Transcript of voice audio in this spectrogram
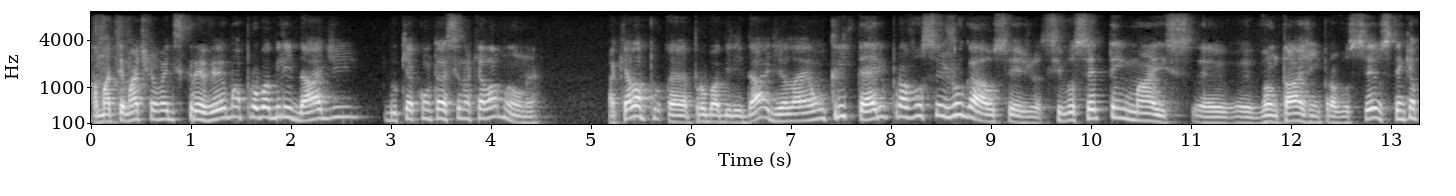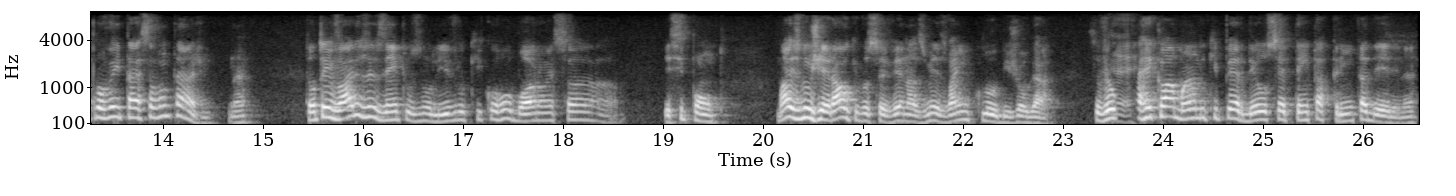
a matemática vai descrever uma probabilidade do que acontece naquela mão, né? Aquela é, probabilidade ela é um critério para você jogar, ou seja, se você tem mais é, vantagem para você, você tem que aproveitar essa vantagem, né? Então tem vários exemplos no livro que corroboram essa, esse ponto. Mas no geral o que você vê nas mesas, vai em clube jogar, você vê o É. cara reclamando que perdeu o 70-30 dele, né?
